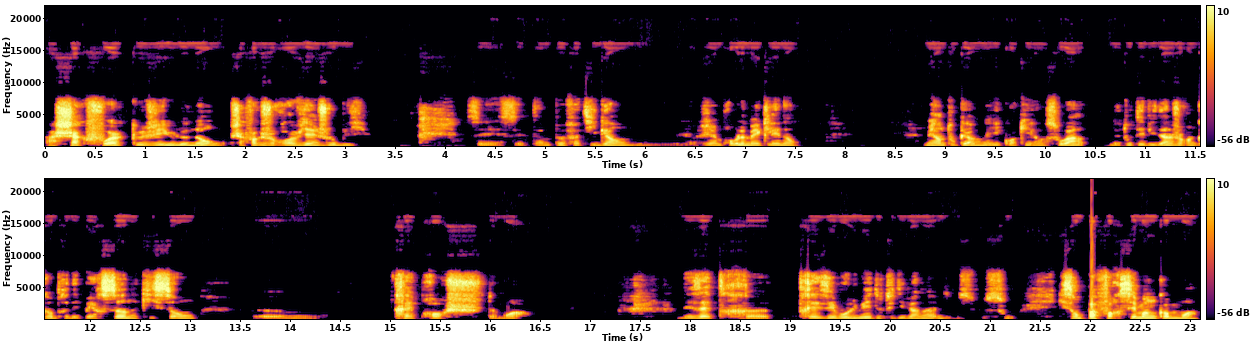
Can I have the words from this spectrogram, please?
À chaque fois que j'ai eu le nom, chaque fois que je reviens, je l'oublie. C'est un peu fatigant. J'ai un problème avec les noms. Mais en tout cas, et quoi qu'il en soit, de toute évidence, je rencontre des personnes qui sont euh, très proches de moi des êtres euh, très évolués, de toute évidence, qui sont pas forcément comme moi,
